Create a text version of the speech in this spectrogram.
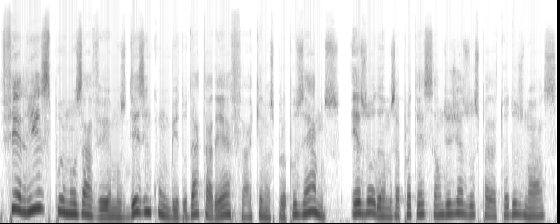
Feliz por nos havermos desincumbido da tarefa a que nos propusemos, exoramos a proteção de Jesus para todos nós,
